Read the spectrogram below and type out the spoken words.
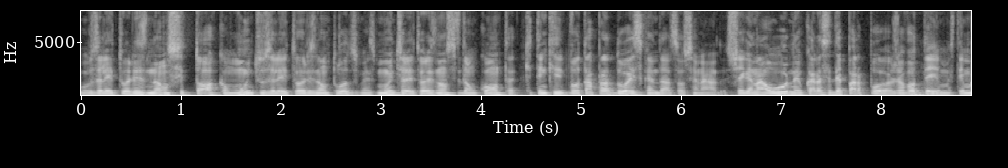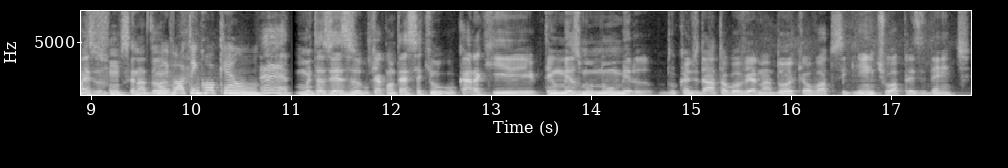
os eleitores não se tocam, muitos eleitores, não todos, mas muitos eleitores não se dão conta que tem que votar para dois candidatos ao Senado. Chega na urna e o cara se depara, pô, eu já votei, mas tem mais um senador. Aí vota em qualquer um. É, muitas vezes o que acontece é que o, o cara que tem o mesmo número do candidato a governador, que é o voto seguinte, ou a presidente,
